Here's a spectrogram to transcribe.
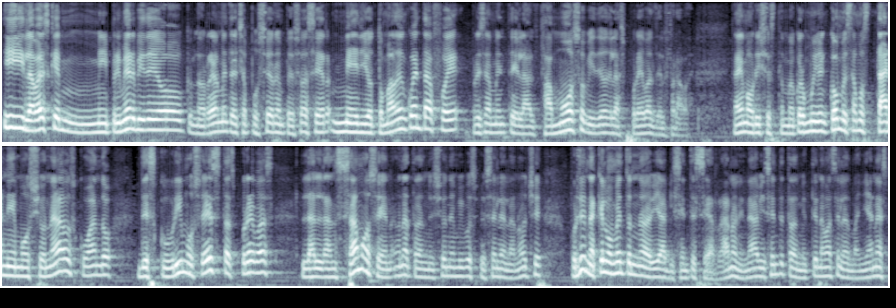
Y la verdad es que mi primer video, cuando realmente el chapucero empezó a ser medio tomado en cuenta, fue precisamente el famoso video de las pruebas del fraude. También Mauricio, este, me acuerdo muy bien cómo estamos tan emocionados cuando descubrimos estas pruebas la lanzamos en una transmisión en vivo especial en la noche. Por cierto, en aquel momento no había Vicente Serrano ni nada. Vicente transmitía nada más en las mañanas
